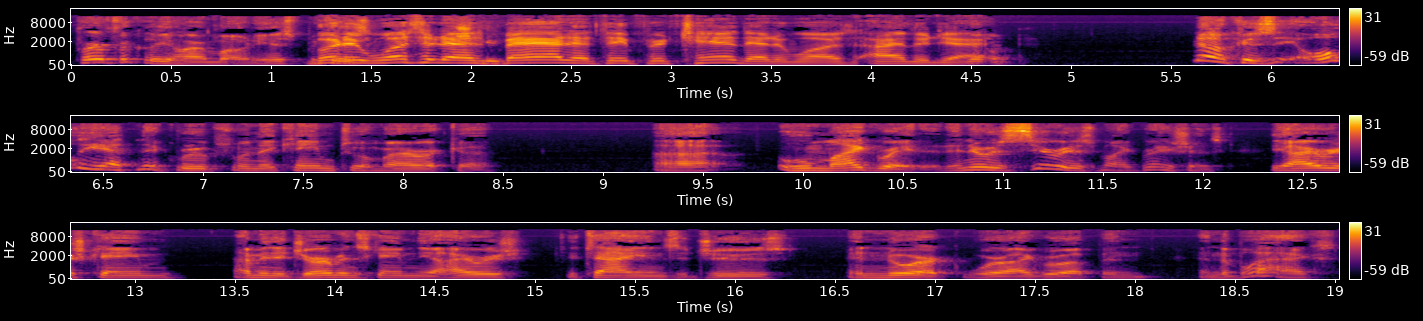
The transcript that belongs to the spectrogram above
perfectly harmonious. But it wasn't as bad as they pretend that it was either, Jack. No. No, because all the ethnic groups, when they came to America, uh, who migrated, and there was serious migrations. The Irish came. I mean, the Germans came. The Irish, the Italians, the Jews, and Newark, where I grew up, and and the blacks.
